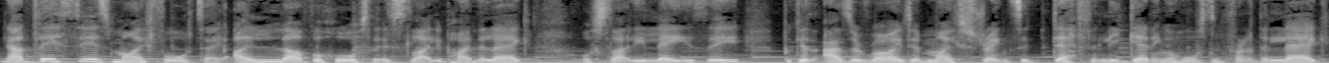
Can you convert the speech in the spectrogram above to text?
Now, this is my forte. I love a horse that is slightly behind the leg or slightly lazy because, as a rider, my strengths are definitely getting a horse in front of the leg,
